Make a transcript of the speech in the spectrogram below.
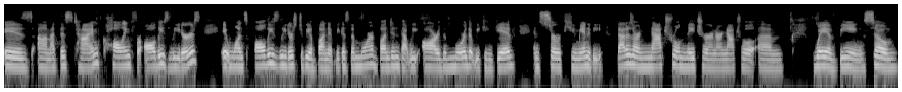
is um, at this time calling for all these leaders. It wants all these leaders to be abundant because the more abundant that we are the more that we can give and serve humanity. That is our natural nature and our natural um, way of being. So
